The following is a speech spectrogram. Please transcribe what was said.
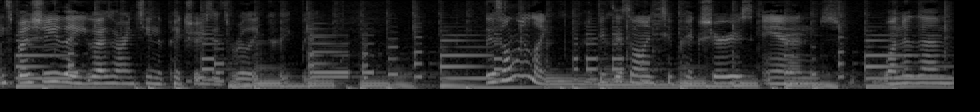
especially that you guys aren't seeing the pictures, it's really creepy. There's only like I think there's only two pictures, and one of them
